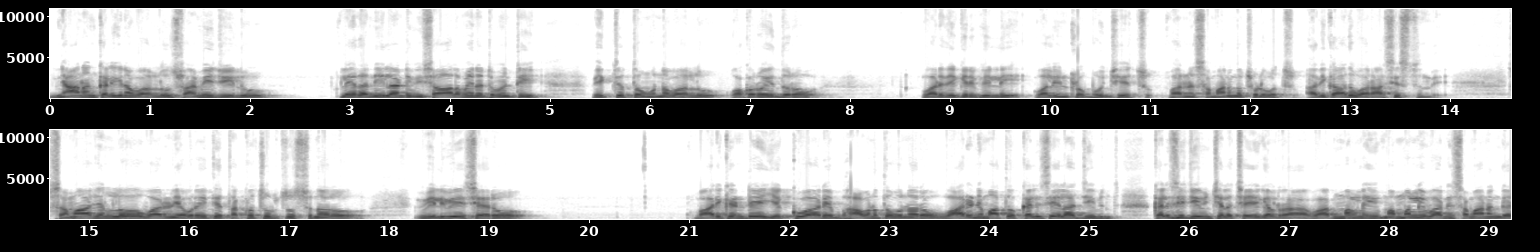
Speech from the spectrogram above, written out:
జ్ఞానం కలిగిన వాళ్ళు స్వామీజీలు లేదా నీలాంటి విశాలమైనటువంటి వ్యక్తిత్వం ఉన్నవాళ్ళు ఒకరో ఇద్దరు వారి దగ్గరికి వెళ్ళి వాళ్ళ ఇంట్లో భోంచేయచ్చు వారిని సమానంగా చూడవచ్చు. అది కాదు వారు ఆశిస్తుంది. సమాజంలో వారిని ఎవరైతే తక్కువ చూపు చూస్తున్నారో వెలివేశారో వారికంటే ఎక్కువ అనే భావనతో ఉన్నారో వారిని మాతో కలిసేలా జీవించ కలిసి జీవించేలా చేయగలరా? మమ్మల్ని మమ్మల్ని వారిని సమానంగా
